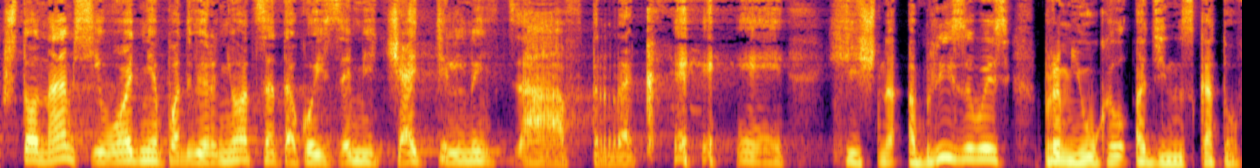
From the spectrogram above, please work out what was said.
что нам сегодня подвернется такой замечательный завтрак!» Хищно облизываясь, промяукал один из котов.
